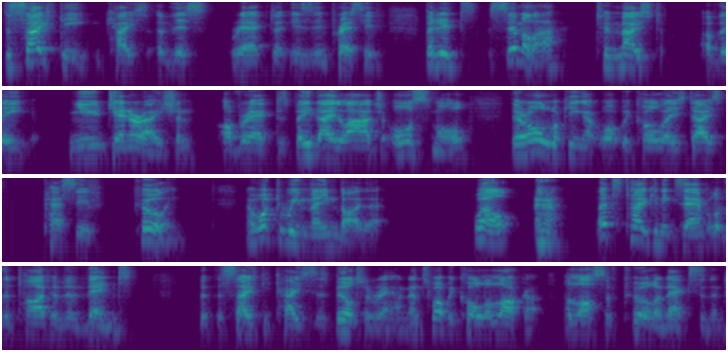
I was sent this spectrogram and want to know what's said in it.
The safety case of this reactor is impressive, but it's similar to most of the new generation of reactors, be they large or small. They're all looking at what we call these days passive cooling. Now, what do we mean by that? Well, let's take an example of the type of event that the safety case is built around. And it's what we call a LOCA, a loss of coolant accident.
